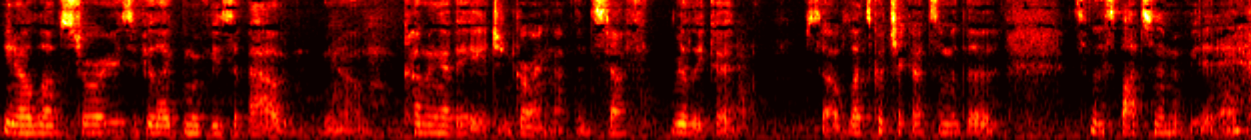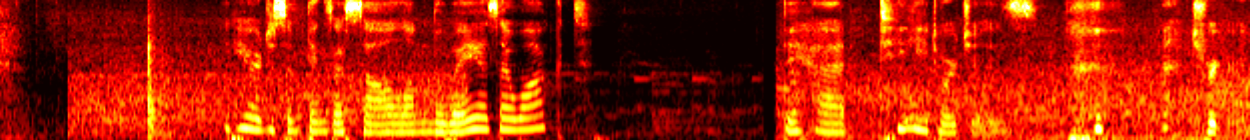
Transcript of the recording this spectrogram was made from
you know, love stories, if you like movies about, you know, coming of age and growing up and stuff, really good. So let's go check out some of the some of the spots in the movie today. And here are just some things I saw along the way as I walked. They had tiki torches. Triggered.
